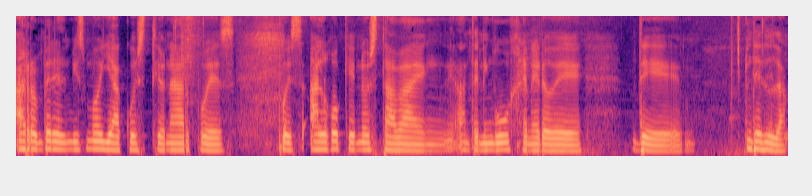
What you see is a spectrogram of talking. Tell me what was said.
a, romper el mismo y a cuestionar pues, pues algo que no estaba en, ante ningún género de, de duda.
